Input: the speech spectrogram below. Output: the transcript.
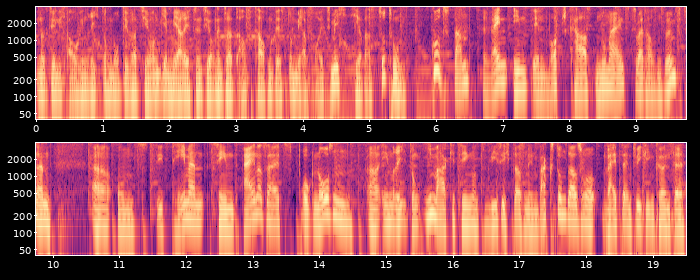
natürlich auch in Richtung Motivation. Je mehr Rezensionen dort auftauchen, desto mehr freut es mich, hier was zu tun. Gut, dann rein in den Watchcast Nummer 1 2015. Äh, und die Themen sind einerseits Prognosen äh, in Richtung E-Marketing und wie sich das mit dem Wachstum da so weiterentwickeln könnte.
